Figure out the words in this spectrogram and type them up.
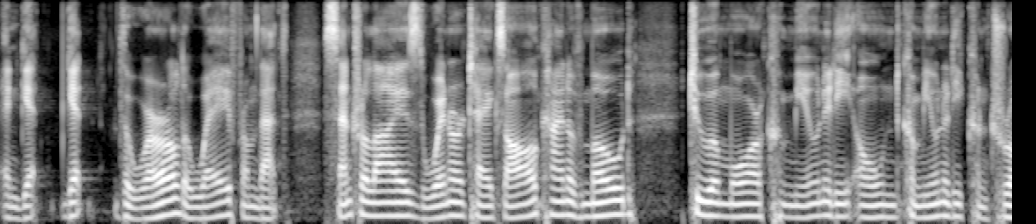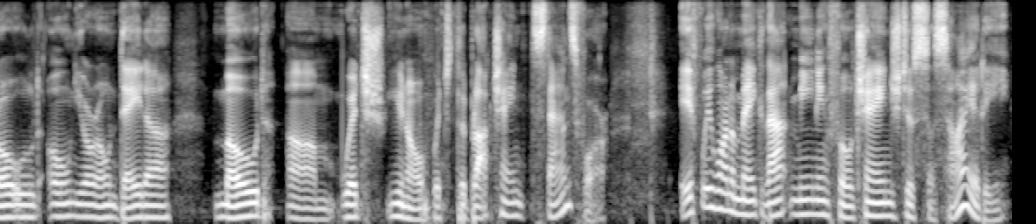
and get get the world away from that centralized winner takes all kind of mode to a more community owned, community controlled, own your own data mode, um, which you know, which the blockchain stands for. If we want to make that meaningful change to society,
